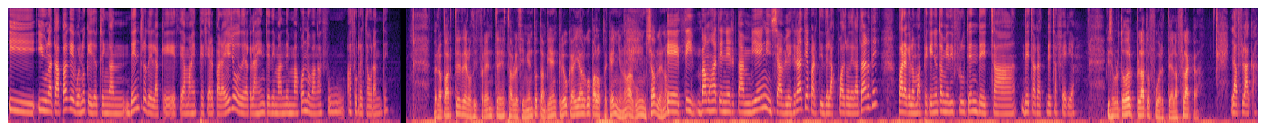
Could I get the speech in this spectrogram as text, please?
Y, y una tapa que bueno que ellos tengan dentro de la que sea más especial para ellos o de la que la gente demande más cuando van a su, a su restaurante. Pero aparte de los diferentes establecimientos, también creo que hay algo para los pequeños, ¿no? Algún hinchable, ¿no? Eh, sí, vamos a tener también hinchables gratis a partir de las 4 de la tarde para que los más pequeños también disfruten de esta, de esta, de esta feria, Y sobre todo el plato fuerte, la flaca. la flaca.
